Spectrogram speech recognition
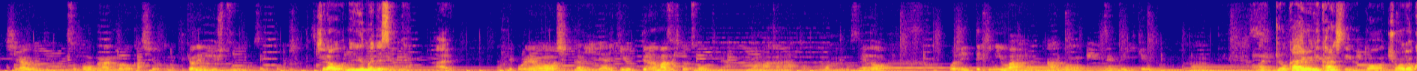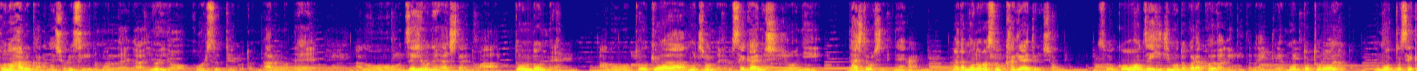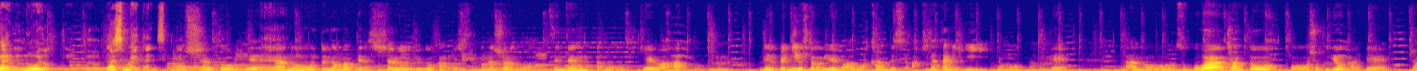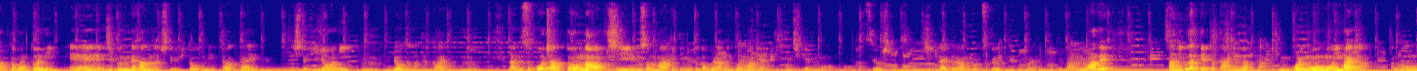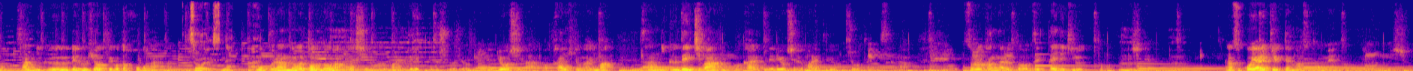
白魚っていうのはそこをブランド化しようと思って去年の輸出にも成功したんです。白魚ね有名ですよね。はい。なんでこれをしっかりやりきるっていうのがまず一つ大きな山かなと思ってますけど、個人的にはあの全然いけると思ってまあ、魚介類に関して言うとちょうどこの春からね処理水の問題がいよいよ放出っていうことになるのであのぜひお願いしたいのはどんどんねあの東京はもちろんだけど世界の市場に出してほしいね、はい、まだ物がすごく限られてるでしょ。そこをぜひ地元から声を上げていただいてもっと取ろうよと。もっと世界に売ろうよっていう出してもらいたいんですよね。おっしゃる通りで、えー、あの本当に頑張ってらっしゃる漁業関係者さんみんなおっしゃるのは全然あの引き合いはあると、うん、でやっぱり見る人が見れば分かるんですよ。明らかにいいものなので、あのそこはちゃんと職業界でちゃんと本当に、えー、自分で判断している人に対して非常に評価が高い、うん。なんでそこをちゃんと、まあ、私のそのマーケティングとかブランディングこれまでやってきた知見も活用してですねしっかりブランドを作るっていうことをやっていけば今まで三陸だってやっぱ大変だった。でもこれももう今やあの三陸で風評っていうことはほぼなくなって。そうですね、はい、もうブランドがどんどん新しいのが生まれてるってむしろ状況で漁師が若い人が今三陸で一番若い漁師が生まれてるような状態ですからそれを考えると絶対できると思ってまして、うん。うん、そこをやりきるっていう当面の自分のミッション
